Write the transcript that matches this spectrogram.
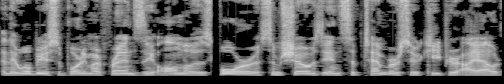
And they will be supporting my friends, the Almost, for some shows in September, so keep your eye out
